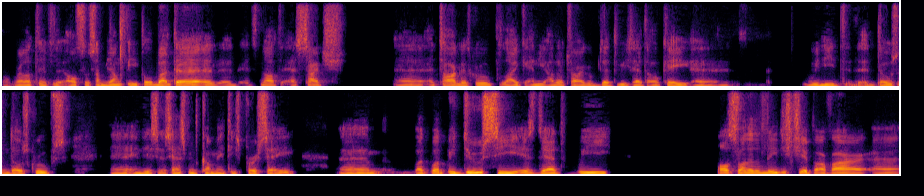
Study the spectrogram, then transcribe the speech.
relatively also some young people, but uh, it's not as such uh, a target group like any other target group that we said, okay, uh, we need those and those groups uh, in these assessment committees per se. Um, but what we do see is that we also under the leadership of our uh,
